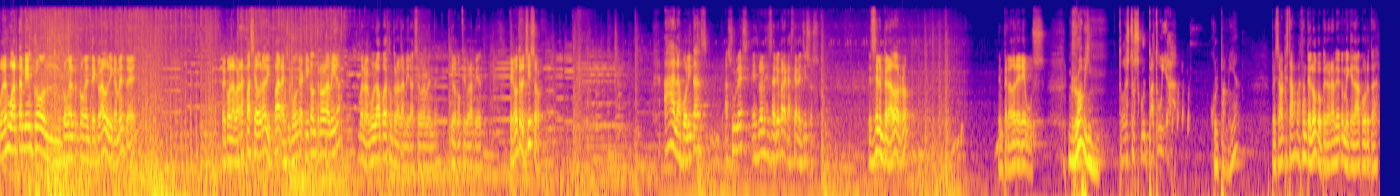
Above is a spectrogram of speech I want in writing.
Puedes jugar también con, el, teclado únicamente, ¿eh? Con la barra espaciadora dispara Y supongo que aquí controla la mira. Bueno, en algún lado puedes controlar la mira, seguramente Si lo configuras bien. Tengo otro hechizo Ah, las bolitas azules es lo necesario para castear hechizos Ese es el emperador, ¿no? Emperador Erebus Robin Todo esto es culpa tuya ¿Culpa mía? Pensaba que estabas bastante loco, pero ahora veo que me quedaba corta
